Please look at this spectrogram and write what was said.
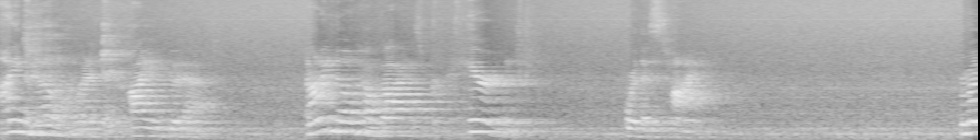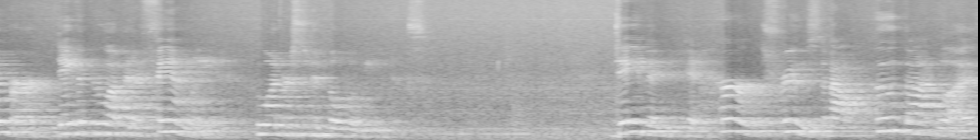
I know what I am good at. And I know how God has prepared me for this time. Remember, David grew up in a family who understood both obedience. David had heard truths about who God was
